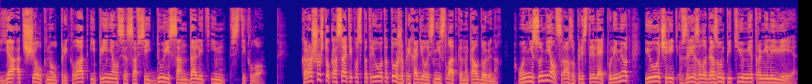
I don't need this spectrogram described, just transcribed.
я отщелкнул приклад и принялся со всей дури сандалить им в стекло. Хорошо, что касатику с патриота тоже приходилось несладко на колдобинах. Он не сумел сразу пристрелять пулемет, и очередь взрезала газон пятью метрами левее.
